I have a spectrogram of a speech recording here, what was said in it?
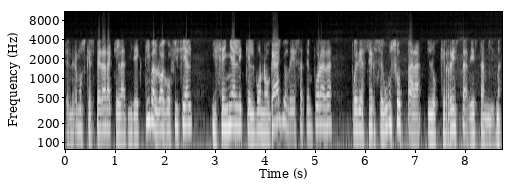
tendremos que esperar a que la directiva lo haga oficial y señale que el bono gallo de esa temporada puede hacerse uso para lo que resta de esta misma.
